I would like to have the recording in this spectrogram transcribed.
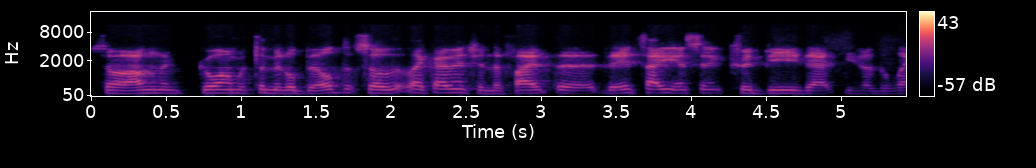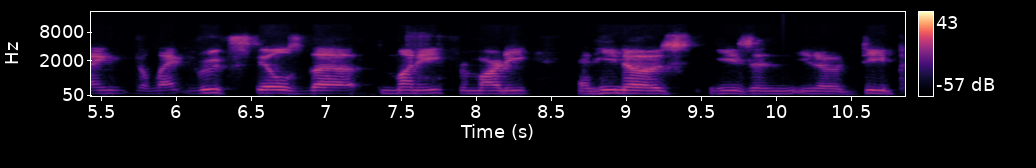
So I'm going to go on with the middle build. So, like I mentioned, the five the the inciting incident could be that you know the Lang the Lang, Ruth steals the money from Marty, and he knows he's in you know deep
